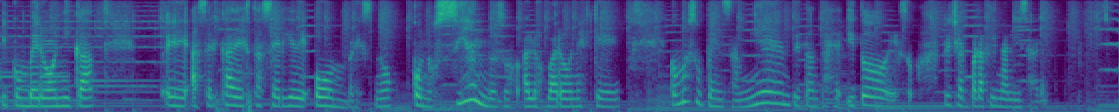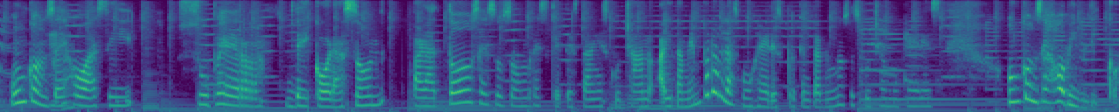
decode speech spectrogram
y con Verónica. Eh, acerca de esta serie de hombres, ¿no? Conociendo a los varones, que, cómo es su pensamiento y, tantas, y todo eso. Richard, para finalizar, un consejo así súper de corazón para todos esos hombres que te están escuchando, y también para las mujeres, porque también nos escuchan mujeres, un consejo bíblico,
